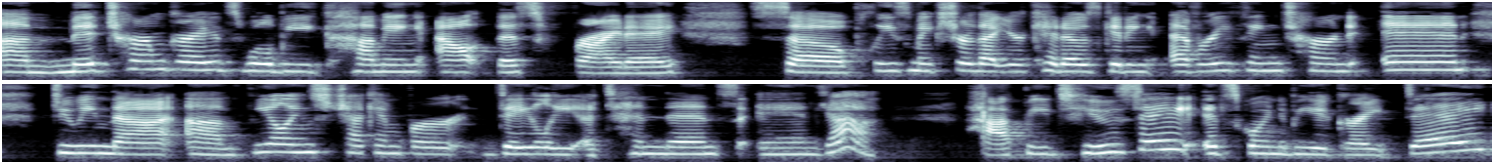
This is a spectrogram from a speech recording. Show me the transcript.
Um, midterm grades will be coming out this Friday. So please make sure that your kiddo's getting everything turned in, doing that um, feelings check in for daily attendance. And yeah, happy Tuesday. It's going to be a great day.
